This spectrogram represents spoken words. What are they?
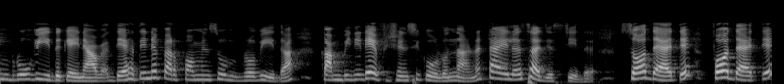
ഇംപ്രൂവ് ചെയ്ത് കഴിഞ്ഞാൽ അദ്ദേഹത്തിന്റെ പെർഫോമൻസ് ഇംപ്രൂവ് ചെയ്താൽ കമ്പനിയുടെ എഫിഷ്യൻസി കൂടുന്നാണ് ടൈലർ സജസ്റ്റ് ചെയ്തത്. So that for that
